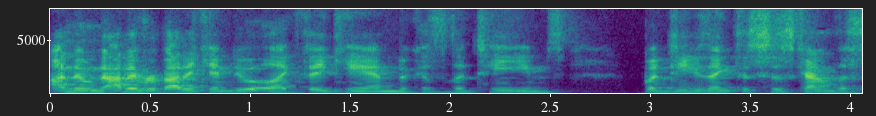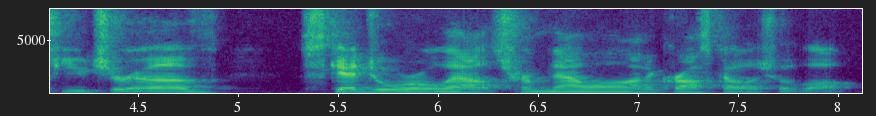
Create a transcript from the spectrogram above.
I know not everybody can do it like they can because of the teams, but do you think this is kind of the future of schedule rollouts from now on across college football?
